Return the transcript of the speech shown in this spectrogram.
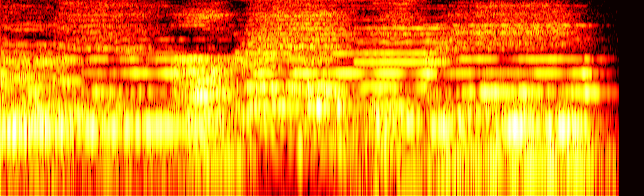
Him, oh, praise we bring.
